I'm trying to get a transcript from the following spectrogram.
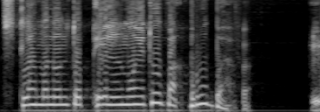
setelah menuntut ilmu itu pak berubah pak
